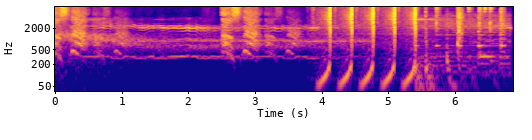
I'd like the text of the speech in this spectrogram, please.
Oh snap! Oh snap! Oh snap! Oh snap!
